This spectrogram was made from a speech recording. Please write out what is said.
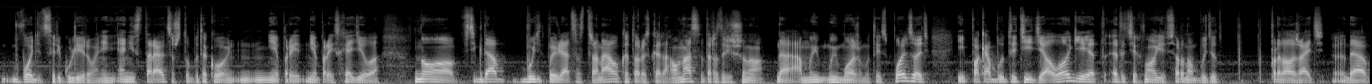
вводится регулирование. Они стараются, чтобы такого не, про, не происходило. Но всегда будет появляться страна, у которой скажет, а у нас это разрешено, да, а мы, мы можем это использовать. И пока будут идти диалоги, это, эта технология все равно будет продолжать э, да,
